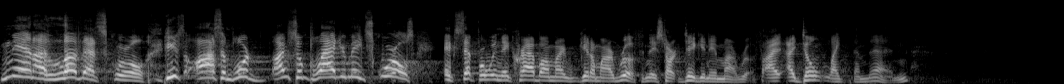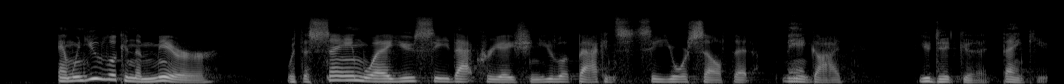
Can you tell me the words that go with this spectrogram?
Man, I love that squirrel. He's awesome. Lord, I'm so glad you made squirrels, except for when they crab on my, get on my roof and they start digging in my roof. I, I don't like them then. And when you look in the mirror with the same way you see that creation, you look back and see yourself that, man, God, you did good. Thank you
